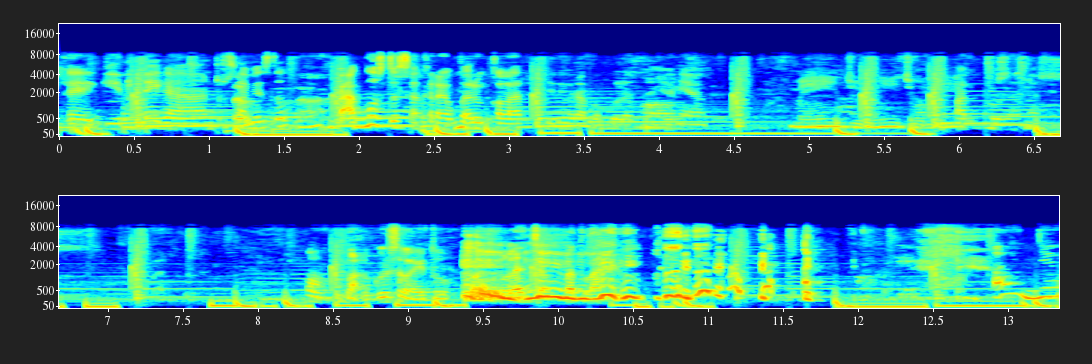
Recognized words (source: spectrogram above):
kayak gini kan terus habis itu Hah? bagus terus akhirnya baru kelar jadi berapa bulan tujuannya Mei, Juni, Juli. empat bulan Oh, bagus lah itu. Bulan cepet lah. hanya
